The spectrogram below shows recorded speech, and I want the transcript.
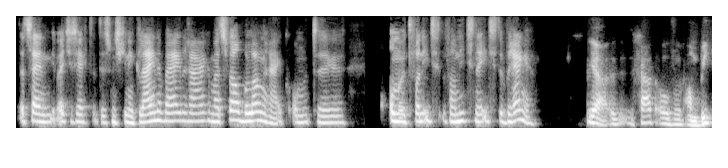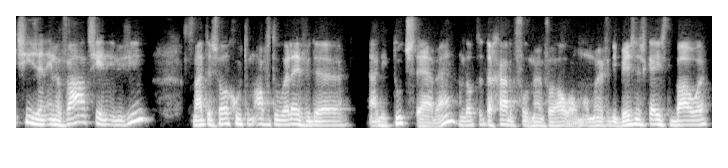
dat zijn, wat je zegt, het is misschien een kleine bijdrage, maar het is wel belangrijk om het, uh, om het van, iets, van iets naar iets te brengen. Ja, het gaat over ambities en innovatie en energie. Maar het is wel goed om af en toe wel even de, nou, die toets te hebben. Hè? En dat, daar gaat het volgens mij vooral om. Om even die business case te bouwen.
